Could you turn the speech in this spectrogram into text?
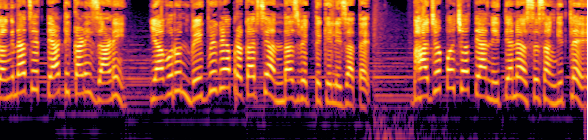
कंगनाचे त्या ठिकाणी जाणे यावरून वेगवेगळ्या प्रकारचे अंदाज व्यक्त केले जात आहेत. भाजपच्या त्या नेत्याने असं सांगितलंय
